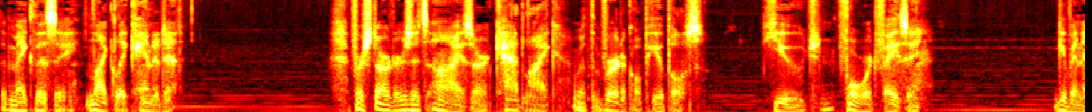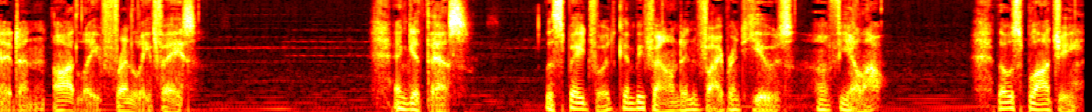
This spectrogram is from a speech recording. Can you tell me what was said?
that make this a likely candidate. For starters, its eyes are cat like with vertical pupils, huge and forward facing, giving it an oddly friendly face. And get this the spadefoot can be found in vibrant hues of yellow though splotchy,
